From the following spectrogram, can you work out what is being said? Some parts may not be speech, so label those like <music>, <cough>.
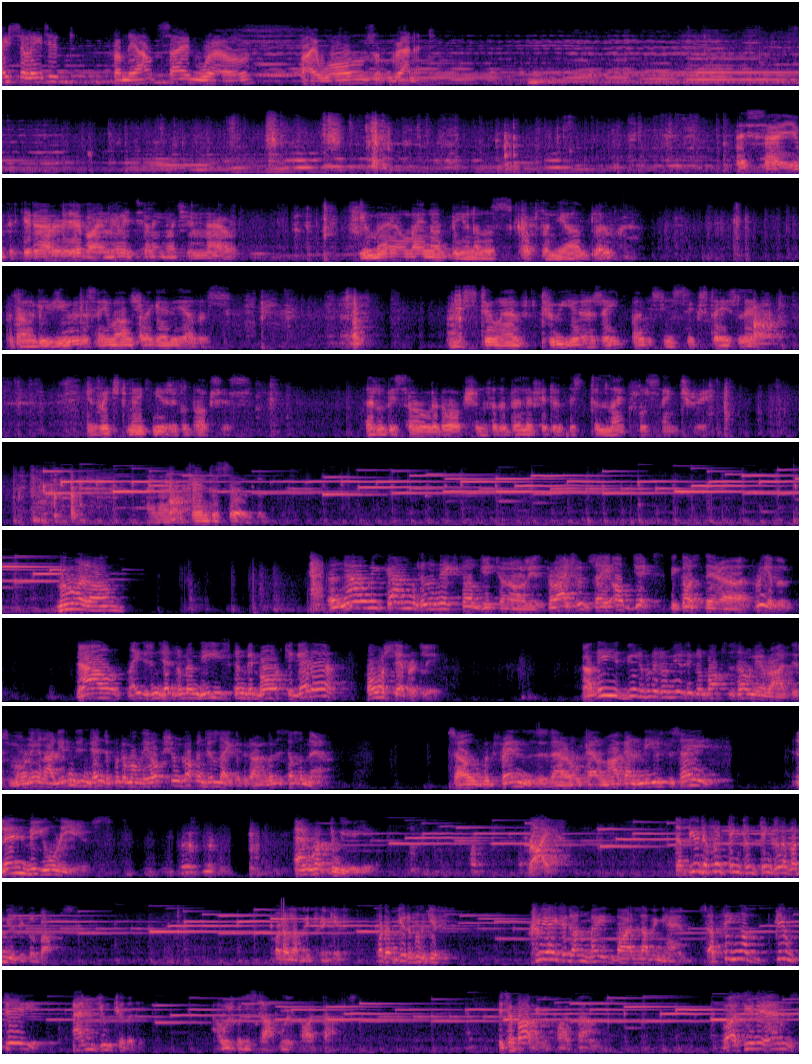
Dartmoor prison, isolated from the outside world by walls of granite. They say you could get out of here by merely telling what you know. You may or may not be another Scotland Yard bloke. But I'll give you the same answer I gave the others. Still have two years, eight months, and six days left in which to make musical boxes. That'll be sold at auction for the benefit of this delightful sanctuary. And I intend to serve them. Move along. And now we come to the next object on our list, or I should say objects, because there are three of them. Now, ladies and gentlemen, these can be bought together or separately. Now, these beautiful little musical boxes only arrived this morning, and I didn't intend to put them on the auction block until later, but I'm going to sell them now. So, good friends, as our old pal Mark Antony used to say, lend me your ears. and what do you hear? Right. The beautiful tinkle tinkle of a musical box. What a lovely trinket. What a beautiful gift. Created and made by loving hands. A thing of beauty and utility. I was going to start with five pounds. It's a bargain, five pounds. Do I see any hands?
